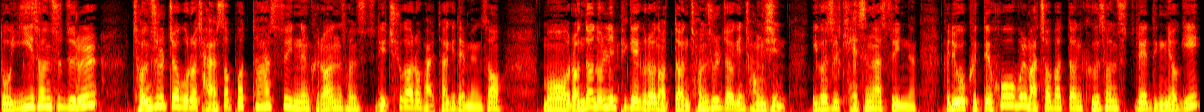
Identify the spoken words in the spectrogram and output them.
또 이 선수들을 전술적으로 잘 서포트 할 수 있는 그런 선수들이 추가로 발탁이 되면서 뭐 런던 올림픽의 그런 어떤 전술적인 정신 이것을 계승할 수 있는 그리고 그때 호흡을 맞춰봤던 그 선수들의 능력이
